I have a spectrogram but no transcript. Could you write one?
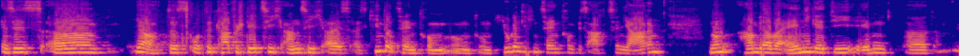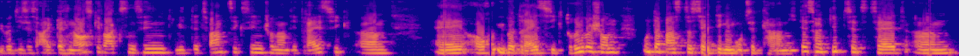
Es ist, äh, ja, das OZK versteht sich an sich als, als Kinderzentrum und, und Jugendlichenzentrum bis 18 Jahre. Nun haben wir aber einige, die eben äh, über dieses Alter hinausgewachsen sind, Mitte 20 sind, schon an die 30, ähm, äh, auch über 30 drüber schon. Und da passt das Setting im OZK nicht. Deshalb gibt es jetzt seit ähm,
